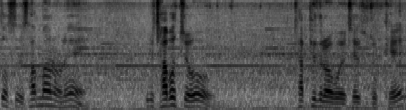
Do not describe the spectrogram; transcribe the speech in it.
떴어요. 3만원에. 그리고 잡았죠. 잡히더라고요. 재수 좋게.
